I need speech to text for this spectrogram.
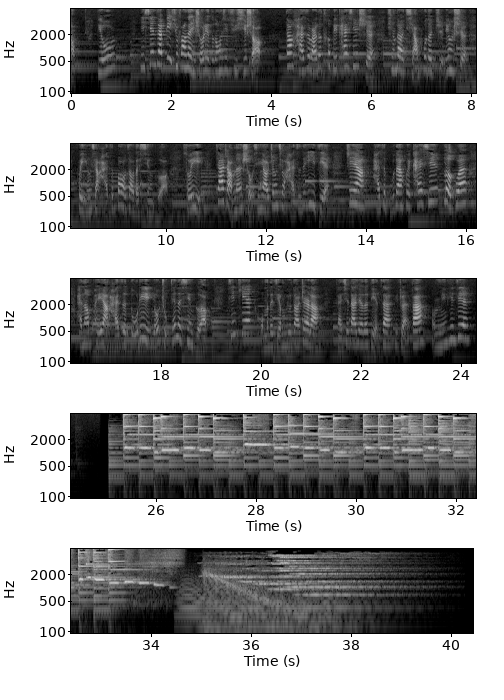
比如，你现在必须放在你手里的东西去洗手。当孩子玩得特别开心时，听到强迫的指令时，会影响孩子暴躁的性格。所以，家长们首先要征求孩子的意见。这样，孩子不但会开心乐观，还能培养孩子独立有主见的性格。今天我们的节目就到这儿了，感谢大家的点赞与转发，我们明天见。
